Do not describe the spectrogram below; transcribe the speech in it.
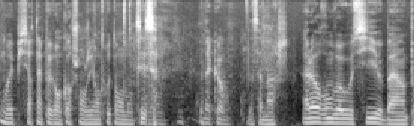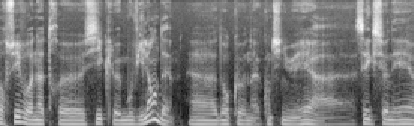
Ouais, puis certains peuvent encore changer entre temps. donc C'est euh, ça. D'accord, ça, ça marche. Alors, on va aussi euh, ben, poursuivre notre euh, cycle Movieland. Euh, donc, on a continué à sélectionner euh,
